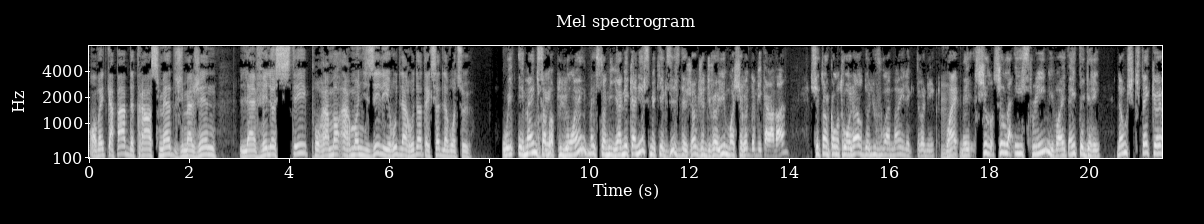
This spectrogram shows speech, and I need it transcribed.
on va être capable de transmettre, j'imagine, la vélocité pour harmoniser les roues de la roulotte avec celle de la voiture. Oui, et même ça va plus loin, mais un- il y a un mécanisme qui existe déjà, que j'ai déjà eu, moi, sur une de mes caravanes. C'est un contrôleur de louvoiement électronique. Ouais. Mais sur, sur la e-stream, il va être intégré. Donc, ce qui fait que,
